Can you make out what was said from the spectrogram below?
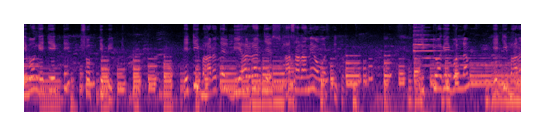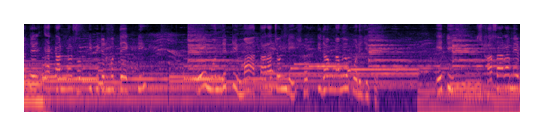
এবং এটি একটি শক্তিপীঠ। এটি ভারতের বিহার রাজ্যের সাসারামে অবস্থিত। একটু আগেই বললাম, এটি ভারতের একান্ন শক্তিপীঠের মধ্যে একটি। এই মন্দিরটি মা তারাচণ্ডী শক্তিধাম নামেও পরিচিত। এটি সাসারামের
